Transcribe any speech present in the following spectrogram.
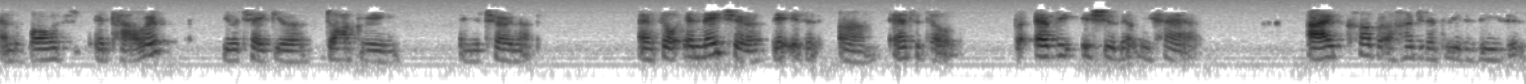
and the bones empowered. You would take your dark green and your turnip. And so in nature, there is an um, antidote for every issue that we have. I cover 103 diseases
